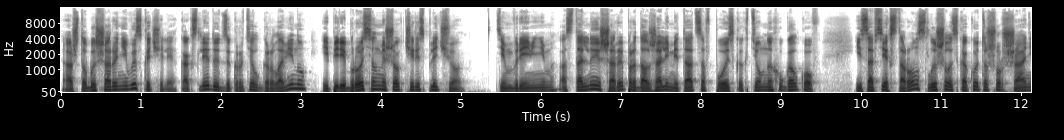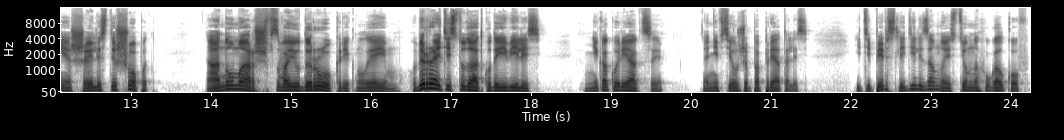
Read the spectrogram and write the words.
А чтобы шары не выскочили, как следует закрутил горловину и перебросил мешок через плечо. Тем временем остальные шары продолжали метаться в поисках темных уголков – и со всех сторон слышалось какое-то шуршание, шелест и шепот. «А ну марш в свою дыру!» — крикнул я им. «Убирайтесь туда, откуда явились!» Никакой реакции. Они все уже попрятались. И теперь следили за мной из темных уголков,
